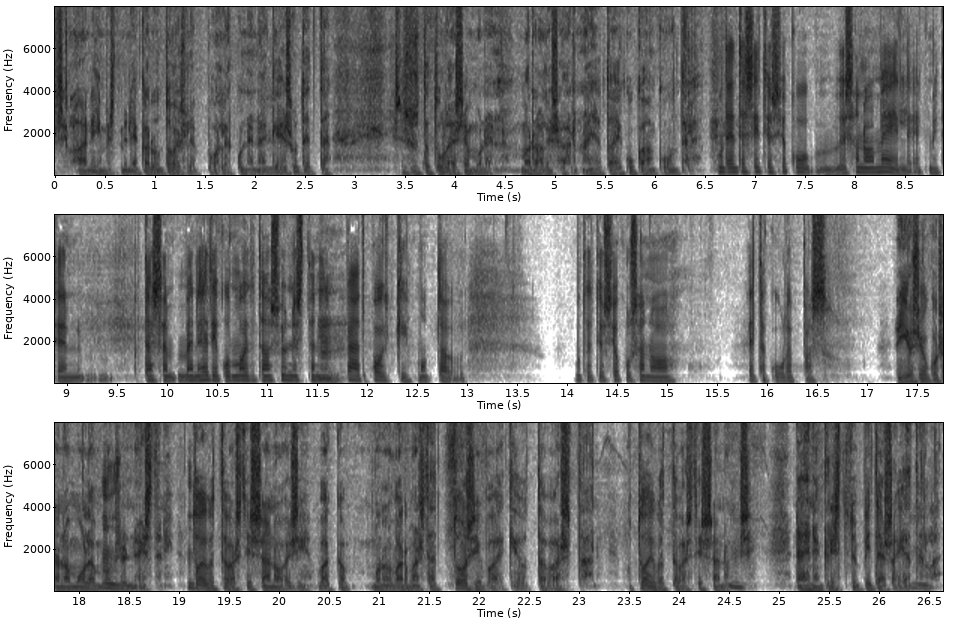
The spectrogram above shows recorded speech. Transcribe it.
silloin ihmiset menee kadun toiselle puolelle, kun ne näkee sut, että se susta tulee semmoinen moraalisaarna, jota ei kukaan kuuntele. Mutta entä sitten, jos joku sanoo meille, että miten tässä menee heti kun moititaan synnistä, niin mm. päät poikki, mutta, mutta että jos joku sanoo, että kuulepas, Niin jos joku sanoo mulle mun mm. synneistäni, niin toivottavasti sanoisi, vaikka mun on varmaan sitä tosi vaikea ottaa vastaan, mutta toivottavasti sanoisi. Mm. Näinhän kristityn pitäisi ajatella. Mm.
